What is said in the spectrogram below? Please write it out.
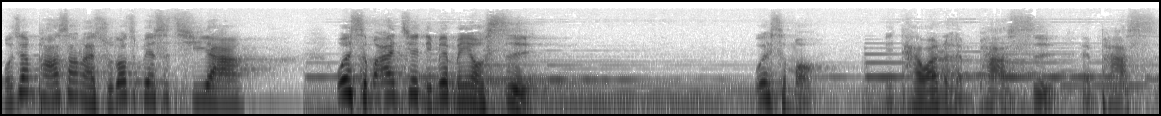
我这样爬上来数到这边是七啊？为什么按键里面没有四？为什么？因为台湾人很怕四，很怕死。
